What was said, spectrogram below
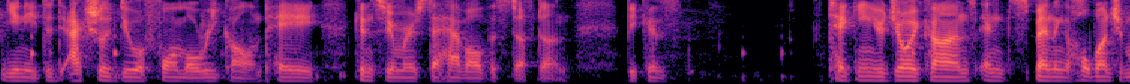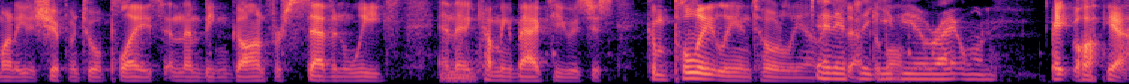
you need to actually do a formal recall and pay consumers to have all this stuff done because taking your joy cons and spending a whole bunch of money to ship them to a place and then being gone for seven weeks and then coming back to you is just completely and totally unacceptable. and unacceptable. if they give you a right one, Hey, well, yeah,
